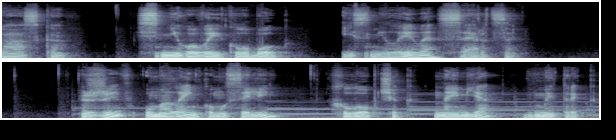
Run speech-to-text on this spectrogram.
казка, сніговий клубок і сміливе серце. Жив у маленькому селі хлопчик на ім'я Дмитрик.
